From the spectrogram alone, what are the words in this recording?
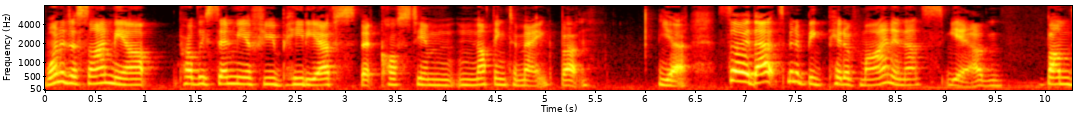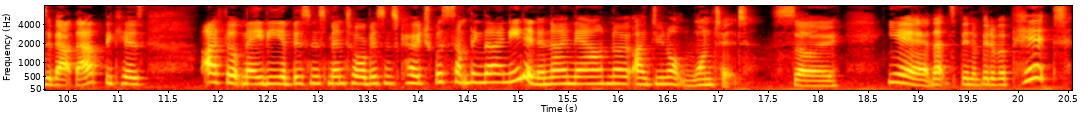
wanted to sign me up, probably send me a few PDFs that cost him nothing to make, but yeah. So that's been a big pit of mine and that's yeah, I'm bummed about that because I thought maybe a business mentor or business coach was something that I needed and I now know I do not want it. So yeah, that's been a bit of a pit.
